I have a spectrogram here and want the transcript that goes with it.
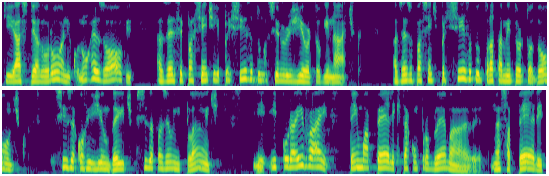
de ácido hialurônico? Não resolve. Às vezes esse paciente ele precisa de uma cirurgia ortognática. Às vezes o paciente precisa do tratamento ortodôntico precisa corrigir um dente, precisa fazer um implante, e, e por aí vai. Tem uma pele que está com problema nessa pele,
